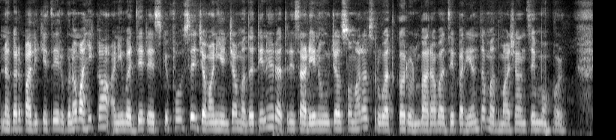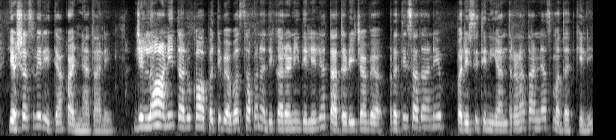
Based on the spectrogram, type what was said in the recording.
नगरपालिकेचे रुग्णवाहिका आणि वजीर रेस्क्यू फोर्सचे जवान यांच्या मदतीने रात्री साडेनऊच्या सुमारास सुरुवात करून बारा वाजेपर्यंत मधमाशांचे मोहोळ यशस्वीरित्या काढण्यात आले. जिल्हा आणि तालुका आपत्ती व्यवस्थापन अधिकाऱ्यांनी दिलेल्या तातडीच्या व्य- प्रतिसादाने परिस्थिती नियंत्रणात आणण्यास मदत केली.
